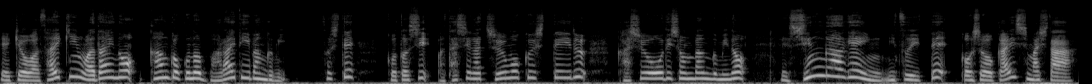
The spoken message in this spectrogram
え今日は最近話題の韓国のバラエティ番組そして今年私が注目している歌手オーディション番組のシンガーゲインについてご紹介しました。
